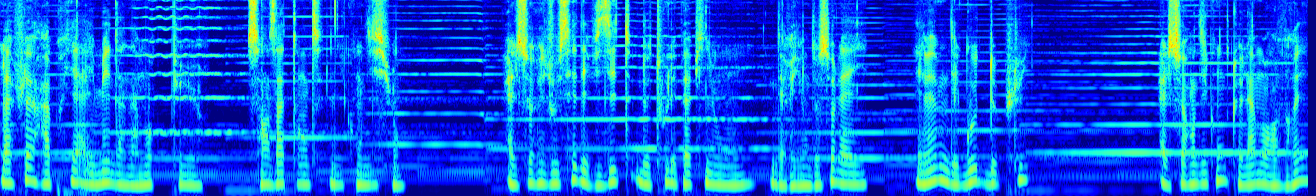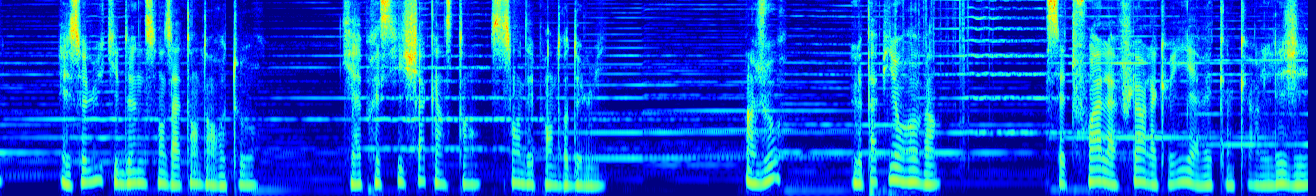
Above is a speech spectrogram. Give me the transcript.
la fleur apprit à aimer d'un amour pur, sans attente ni condition. Elle se réjouissait des visites de tous les papillons, des rayons de soleil et même des gouttes de pluie. Elle se rendit compte que l'amour vrai est celui qui donne sans attente en retour, qui apprécie chaque instant sans dépendre de lui. Un jour, le papillon revint. Cette fois, la fleur l'accueillit avec un cœur léger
